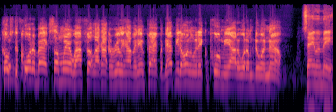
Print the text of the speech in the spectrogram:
coach the quarterback somewhere where I felt like I could really have an impact. But that'd be the only way they could pull me out of what I'm doing now. Same with me.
